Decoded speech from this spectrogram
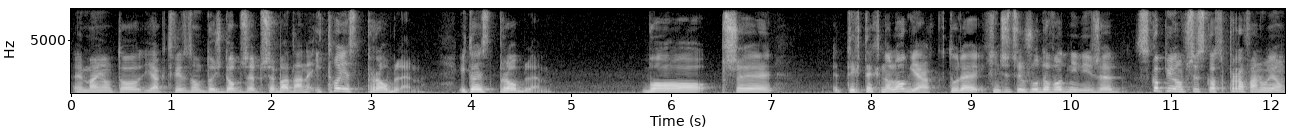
e, mają to, jak twierdzą, dość dobrze przebadane. I to jest problem. I to jest problem, bo przy tych technologiach, które Chińczycy już udowodnili, że skopiują wszystko, sprofanują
